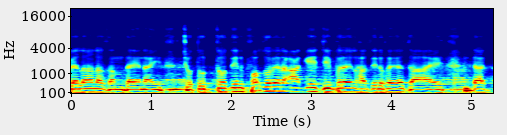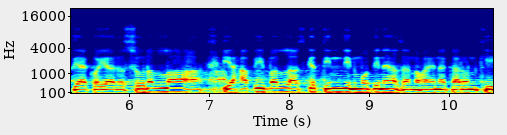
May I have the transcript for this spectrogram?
বেলাল আজান দেয় নাই। চতুর্থ দিন ফজরের আগে জিব্রাইল হাজির হয়ে যায়। ডাক দেয়া কইয়া রাসূলুল্লাহ, ইয়া হাবিবাল্লাহ, আজকে তিন দিন মদিনায় আজান হয় না, কারণ কি?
